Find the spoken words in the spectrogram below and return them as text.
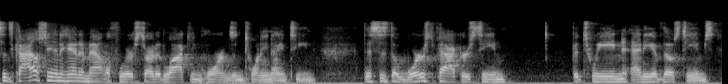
since Kyle Shanahan and Matt LaFleur started locking horns in 2019. This is the worst Packers team between any of those teams.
